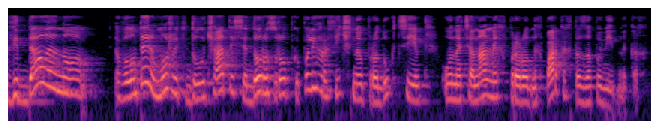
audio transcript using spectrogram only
Віддалено волонтери можуть долучатися до розробки поліграфічної продукції у національних природних парках та заповідниках.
